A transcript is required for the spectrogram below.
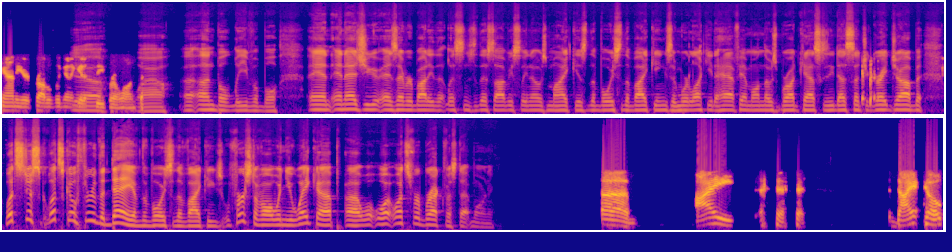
County are probably going to get Yeah. to see for a long time. Wow, uh, unbelievable! And and as you as everybody that listens to this obviously knows, Mike is the voice of the Vikings, and we're lucky to have him on those broadcasts because he does such a great job. But let's just let's go through the day of the voice of the Vikings. First of all, when you wake up, uh, what, what's for breakfast that morning? Um, I Diet Coke.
